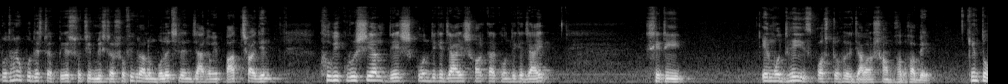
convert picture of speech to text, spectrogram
প্রধান উপদেষ্টা প্রেস সচিব মিস্টার শফিকুল আলম বলেছিলেন যে আগামী পাঁচ, ছয় দিন খুবই ক্রুশিয়াল দেশ কোন দিকে যায়, সরকার কোন দিকে যায়, সেটি এর মধ্যেই স্পষ্ট হয়ে যাওয়া সম্ভব হবে। কিন্তু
